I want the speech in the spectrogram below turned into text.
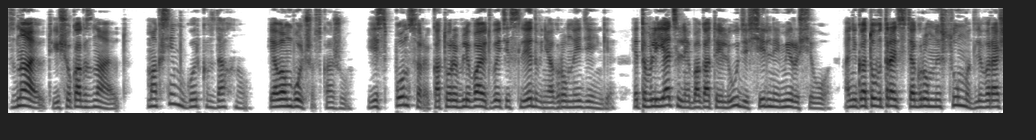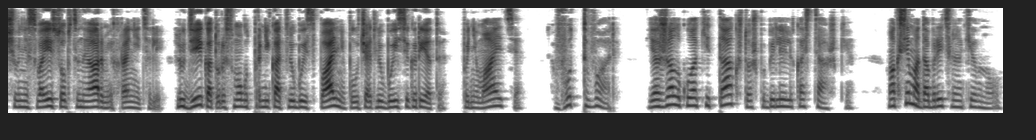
Знают, еще как знают. Максим горько вздохнул. Я вам больше скажу. Есть спонсоры, которые вливают в эти исследования огромные деньги. Это влиятельные богатые люди, сильные мира сего. Они готовы тратить огромные суммы для выращивания своей собственной армии хранителей. Людей, которые смогут проникать в любые спальни, получать любые секреты. Понимаете? Вот тварь. Я сжала кулаки так, что аж побелели костяшки. Максим одобрительно кивнул.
